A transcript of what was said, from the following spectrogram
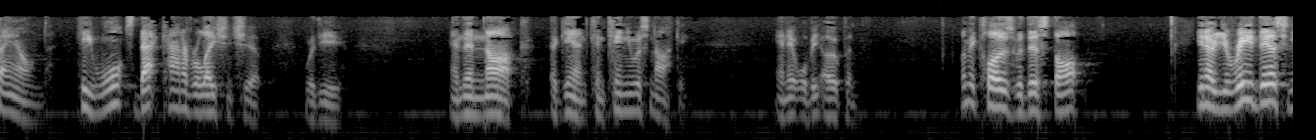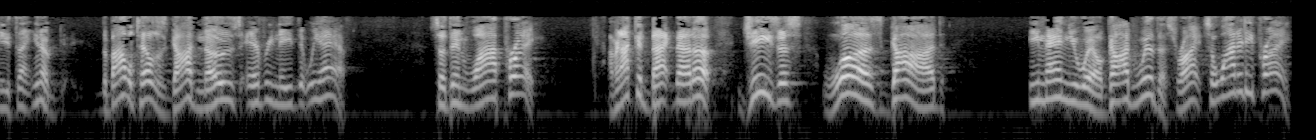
found. He wants that kind of relationship with you and then knock. Again, continuous knocking, and it will be open. Let me close with this thought. You know, you read this and you think, you know, the Bible tells us God knows every need that we have. So then why pray? I mean, I could back that up. Jesus was God, Emmanuel, God with us, right? So why did he pray?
